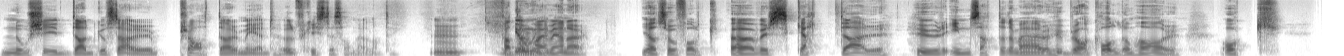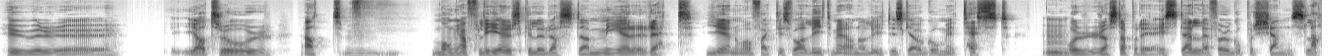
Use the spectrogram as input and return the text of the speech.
Nooshi Dadgostar pratar med Ulf Kristersson eller någonting. Mm. Fattar du vad jag men- menar? Jag tror folk överskattar hur insatta de är och hur bra koll de har. Och hur... eh, Jag tror att många fler skulle rösta mer rätt genom att faktiskt vara lite mer analytiska och gå med test. Mm. Och rösta på det istället för att gå på känsla.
